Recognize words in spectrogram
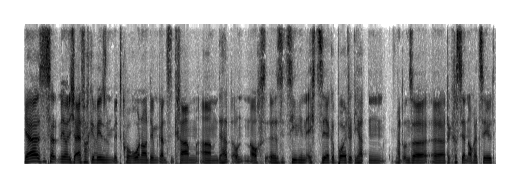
Ja, es ist halt nicht einfach gewesen mit Corona und dem ganzen Kram. Ähm, der hat unten auch äh, Sizilien echt sehr gebeutelt. Die hatten, hat unser, äh, hat der Christian auch erzählt,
